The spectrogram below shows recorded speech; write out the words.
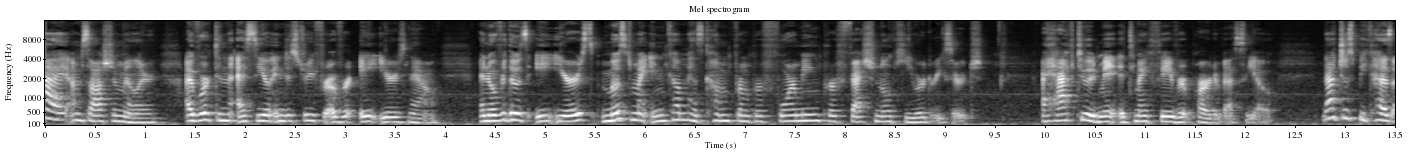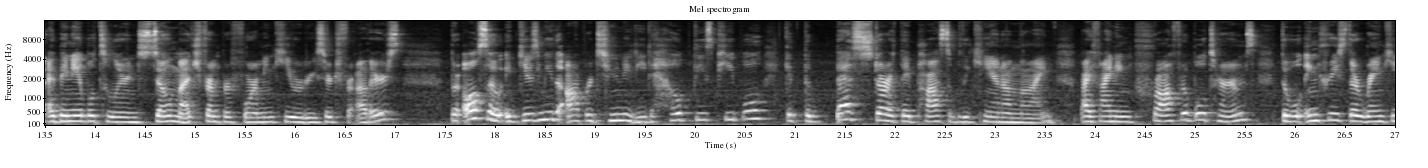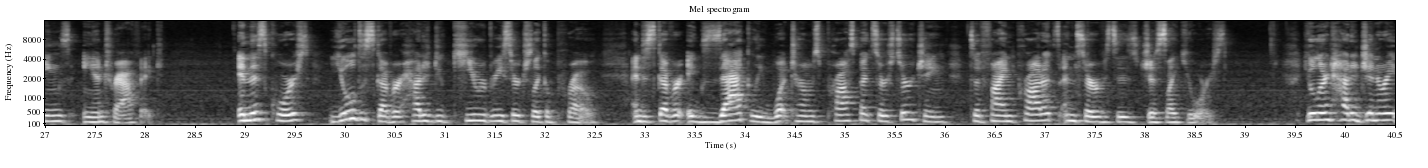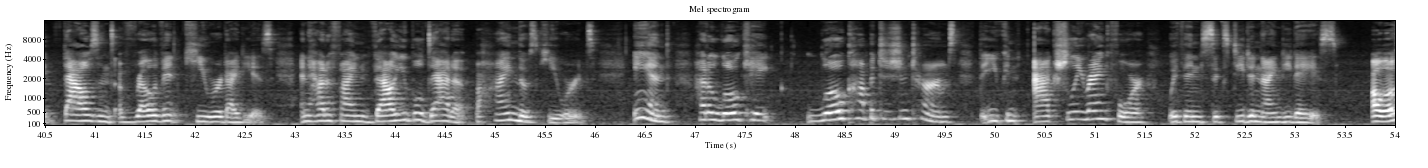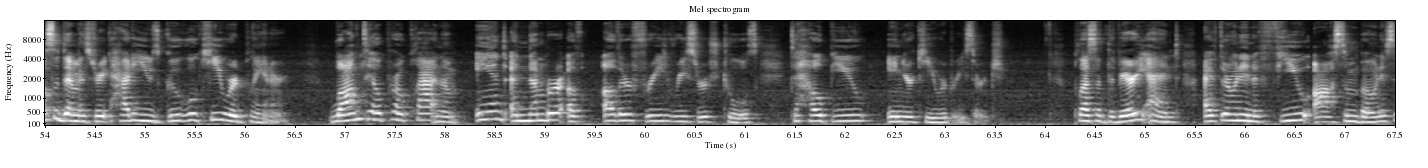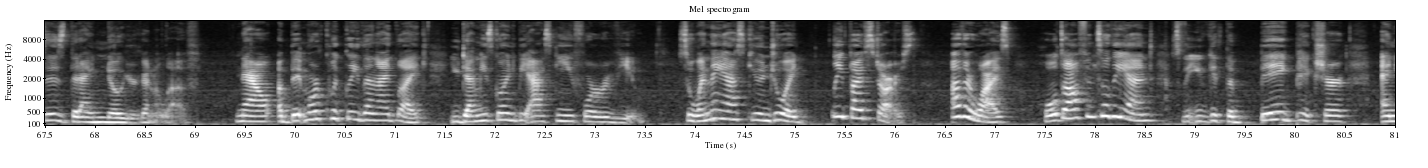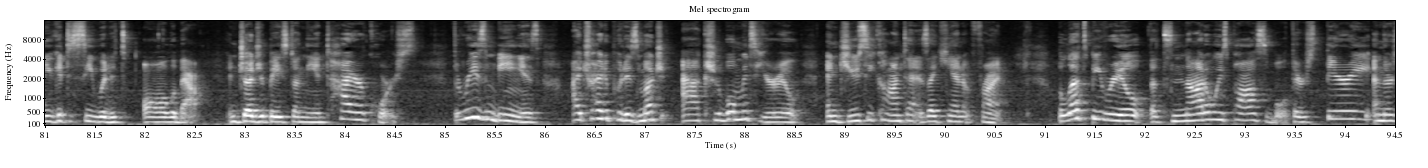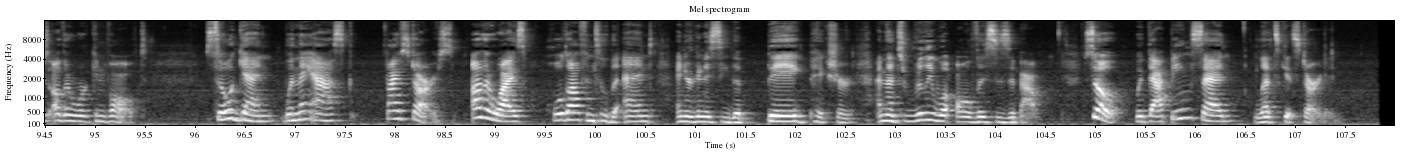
Hi, I'm Sasha Miller. I've worked in the SEO industry for over eight years now. And over those eight years, most of my income has come from performing professional keyword research. I have to admit, it's my favorite part of SEO. Not just because I've been able to learn so much from performing keyword research for others, but also it gives me the opportunity to help these people get the best start they possibly can online by finding profitable terms that will increase their rankings and traffic. In this course, you'll discover how to do keyword research like a pro and discover exactly what terms prospects are searching to find products and services just like yours. You'll learn how to generate thousands of relevant keyword ideas and how to find valuable data behind those keywords and how to locate low competition terms that you can actually rank for within 60 to 90 days. I'll also demonstrate how to use Google Keyword Planner Longtail Pro Platinum, and a number of other free research tools to help you in your keyword research. Plus, at the very end, I've thrown in a few awesome bonuses that I know you're to love. Now, a bit more quickly than I'd like, Udemy is going to be asking you for a review. So when they ask you enjoyed, leave five stars. Otherwise, hold off until the end so that you get the big picture and you get to see what it's all about and judge it based on the entire course. The reason being is I try to put as much actionable material and juicy content as I can up front. But let's be real, that's not always possible. There's theory and there's other work involved. So again, when they ask, five stars. Otherwise, hold off until the end and you're going to see the big picture. And that's really what all this is about. So, with that being said, let's get started.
